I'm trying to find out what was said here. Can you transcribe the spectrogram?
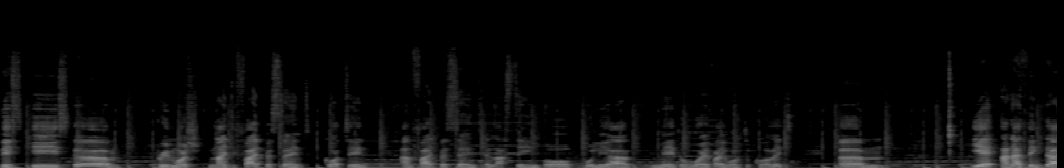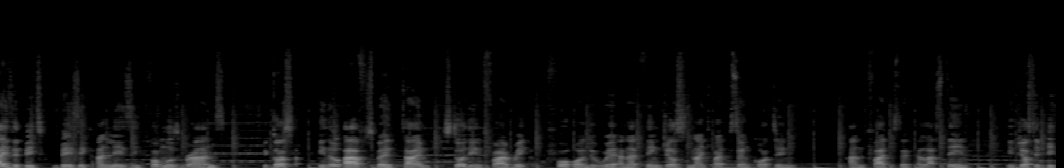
This is um, pretty much 95% cotton and 5% elastane or polyamide or whatever you want to call it. Um, yeah, and I think that is a bit basic and lazy for most brands because you know I've spent time studying fabric for underwear and I think just 95% cotton and 5% elastane it's just a bit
